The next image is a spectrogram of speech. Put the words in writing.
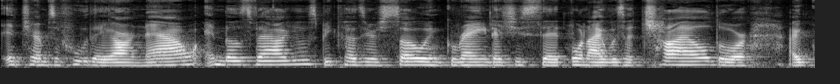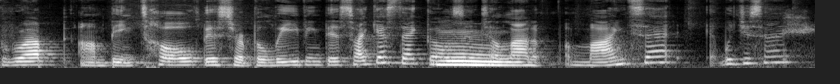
in terms of who they are now and those values because they're so ingrained as you said when i was a child or i grew up um, being told this or believing this. So i guess that goes mm. into a lot of mindset would you say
